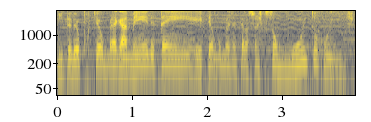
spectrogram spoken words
Entendeu? Porque o Mega Man ele tem, ele tem algumas interações que são muito ruins.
